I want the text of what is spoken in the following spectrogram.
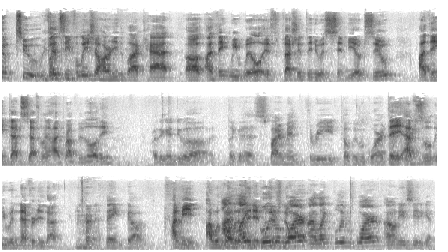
am too. we but- could see Felicia Hardy, the Black Cat. Uh, I think we will, if, especially if they do a symbiote suit. I think that's definitely a high probability. Are they gonna do a like a Spider-Man three, Tobey Maguire? They thing? absolutely would never do that. Thank God. I mean, I would I love it if they like did, Bully but there's Maguire. I like Bully Maguire. I don't need to see it again.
